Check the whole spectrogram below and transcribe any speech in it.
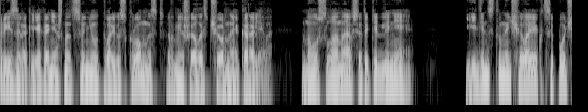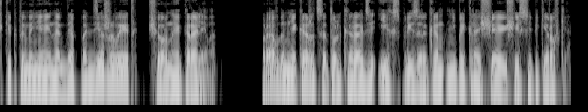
Призрак, я, конечно, ценю твою скромность, вмешалась черная королева, но у слона все-таки длиннее. Единственный человек в цепочке, кто меня иногда поддерживает, черная королева. Правда, мне кажется, только ради их с призраком непрекращающейся пикировки.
